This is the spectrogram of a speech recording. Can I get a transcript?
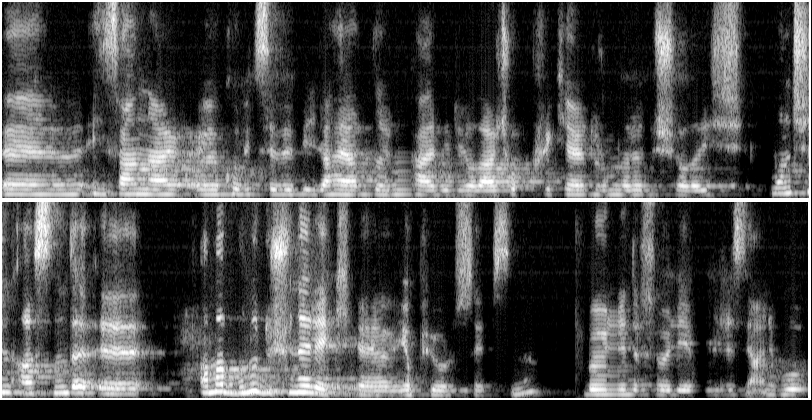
E, insanlar e, Covid sebebiyle hayatlarını kaybediyorlar. Çok preker durumlara düşüyorlar. İş. Onun için aslında e, ama bunu düşünerek e, yapıyoruz hepsini. Böyle de söyleyebiliriz. Yani bu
